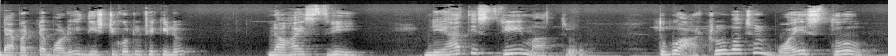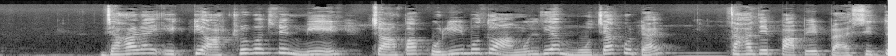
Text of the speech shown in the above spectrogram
ব্যাপারটা বড়ই দৃষ্টিকটু ঠেকিল। না হয় স্ত্রী, নেহাতি স্ত্রী মাত্র। তবু আঠেরো বছর বয়স তো। যাহারা একটি আঠেরো বছরের মেয়ের চাঁপা কলির মতো আঙুল দিয়া মোচা কোটায়, তাহাদের পাপের প্রায়শ্চিত্ত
